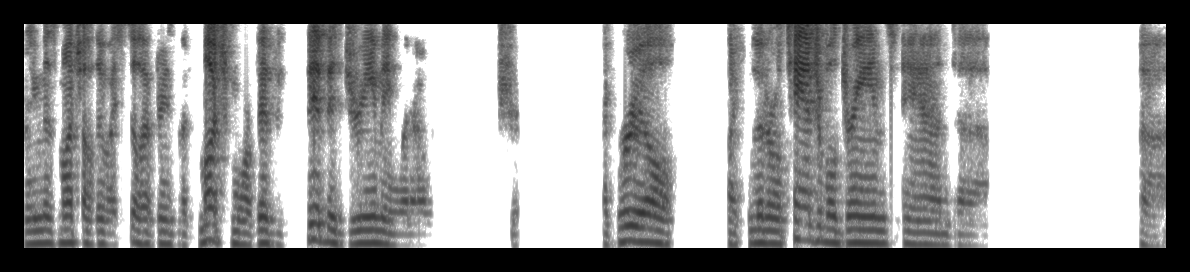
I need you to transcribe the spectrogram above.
dream as much, although I still have dreams, but much more vivid, vivid dreaming when I was sure. Like real, like literal, tangible dreams and, uh, uh,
